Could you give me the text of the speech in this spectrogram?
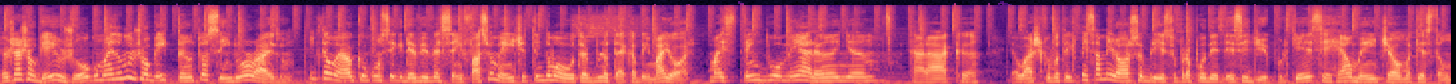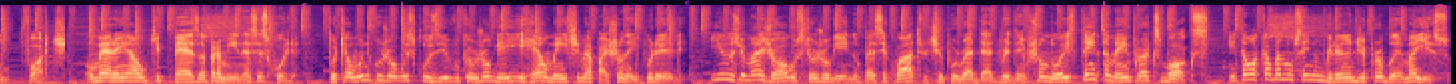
Eu já joguei o jogo, mas eu não joguei tanto assim do Horizon. Então é algo que eu conseguiria viver sem facilmente, tendo uma outra biblioteca bem maior. Mas tendo Homem-Aranha, caraca, eu acho que eu vou ter que pensar melhor sobre isso para poder decidir, porque esse realmente é uma questão forte. Homem-Aranha é algo que pesa para mim nessa escolha, porque é o único jogo exclusivo que eu joguei e realmente me apaixonei por ele. E os demais jogos que eu joguei no PS4, tipo Red Dead Redemption 2, tem também pro Xbox. Então acaba não sendo um grande problema isso.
